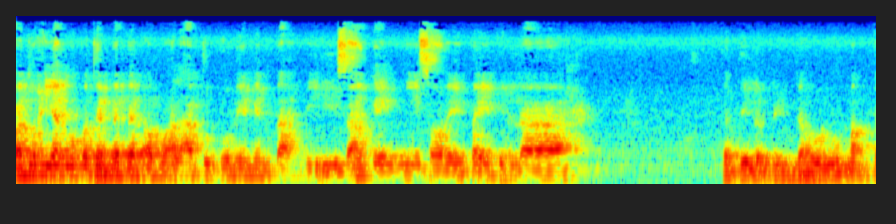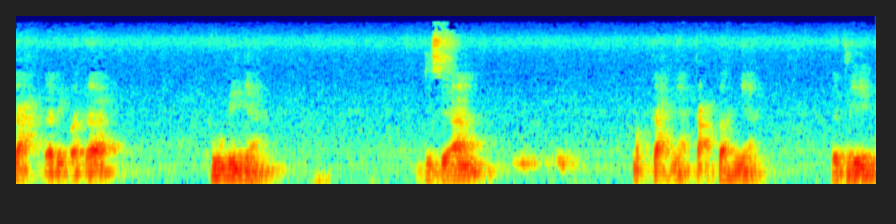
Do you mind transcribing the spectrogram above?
Faduhiyan mukodan beber abu al abdu bumi min tahbihi sangking sore baitillah Jadi lebih dahulu Mekah daripada buminya Disian Mekahnya, Ka'bahnya. Jadi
